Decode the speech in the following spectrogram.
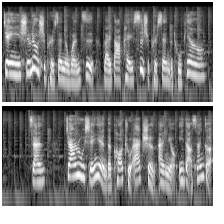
建议是六十 percent 的文字来搭配四十 percent 的图片哦。三、加入显眼的 call to action 按钮一到三个，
